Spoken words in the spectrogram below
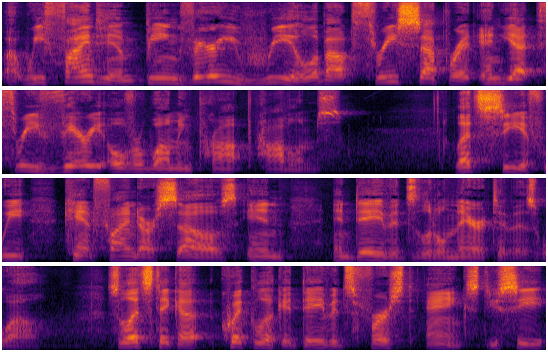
uh, we find him being very real about three separate and yet three very overwhelming pro- problems. Let's see if we can't find ourselves in, in David's little narrative as well. So let's take a quick look at David's first angst. You see,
